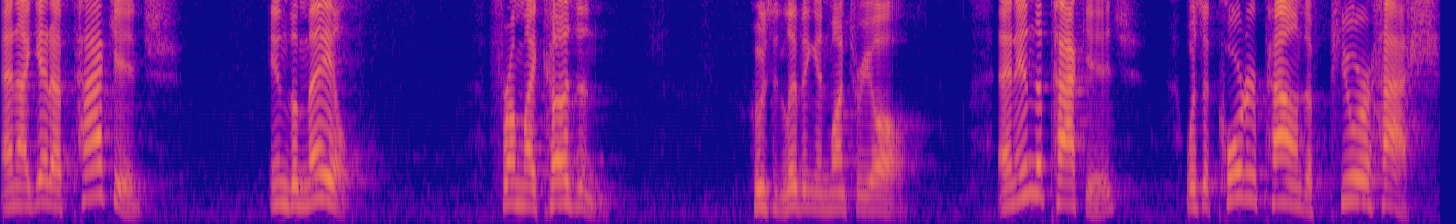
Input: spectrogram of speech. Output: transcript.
And I get a package in the mail from my cousin who's living in Montreal. And in the package was a quarter pound of pure hash.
